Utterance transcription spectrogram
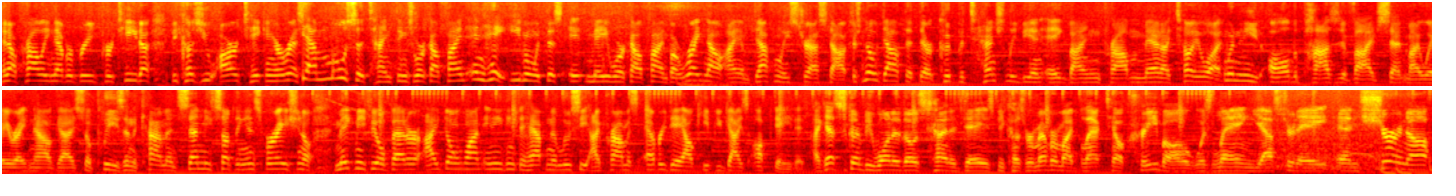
and I'll probably never breed Pertita because you are taking a risk. Yeah, most of the time things work out fine, and hey, even with this, it may work out fine, but right now I am definitely stressed out. There's no doubt that there could potentially be an egg binding problem. Man, I tell you what, I'm gonna need all the positive vibes sent my way right now, guys. So please, in the comments, send me something inspirational, make me feel better. I don't want anything to happen to Lucy. I promise every day I'll keep you guys updated. I guess it's gonna be one of those kind of days because remember my blacktail Cribo was laying yesterday and sure enough,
